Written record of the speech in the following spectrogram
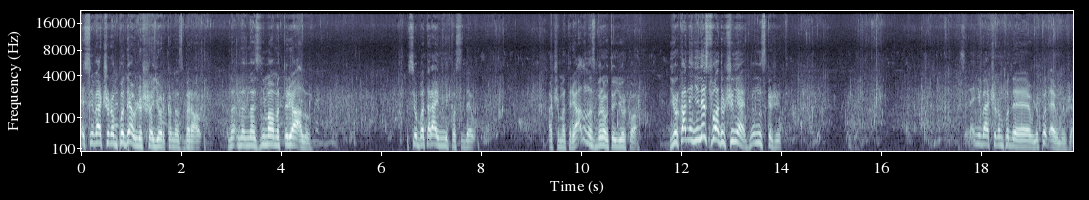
Я сі вечором подивлю, що Юрка назбирав. На, на, на знімав матеріалу. Всю батарею мені посадив. А чи матеріалу назбирав той Юрко? Юрко нині ліс воду чи ні? Ну ну скажіть. Нині вечором подивлю, подивлю вже.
